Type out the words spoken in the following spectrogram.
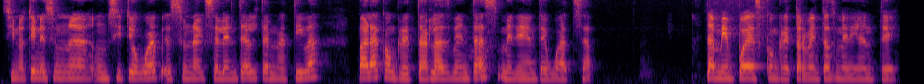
si no tienes un sitio web, es una excelente alternativa para concretar las ventas mediante WhatsApp. También puedes concretar ventas mediante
